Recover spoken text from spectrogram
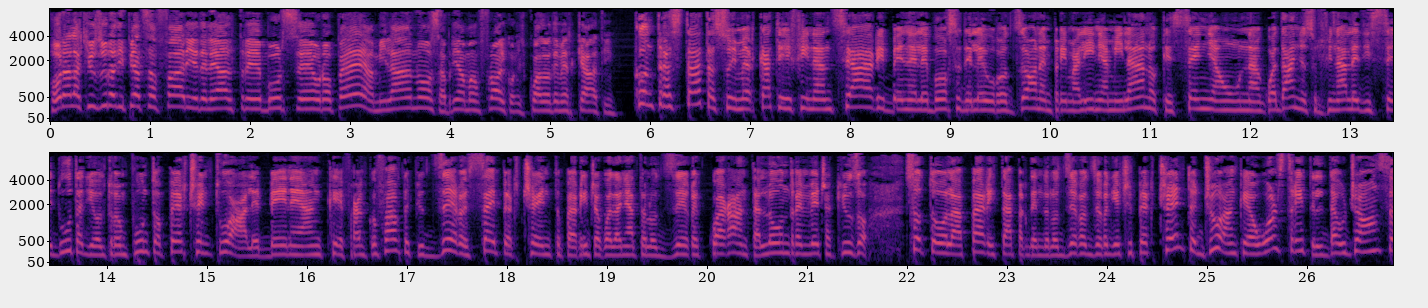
Ora la chiusura di Piazza Affari e delle altre borse europee. A Milano, Sabrina Manfroi con il quadro dei mercati. Contrastata sui mercati finanziari, bene le borse dell'Eurozona in prima linea a Milano che segna un guadagno sul finale di seduta di oltre un punto percentuale. Bene anche Francoforte più 0,6%, Parigi ha guadagnato lo 0,40%, Londra invece ha chiuso sotto la parità perdendo lo 0,010%, giù anche a Wall Street il Dow Jones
